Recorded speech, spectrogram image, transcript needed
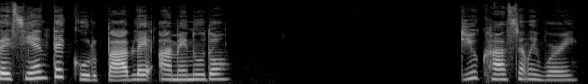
¿Se siente culpable a menudo? Do you constantly worry?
